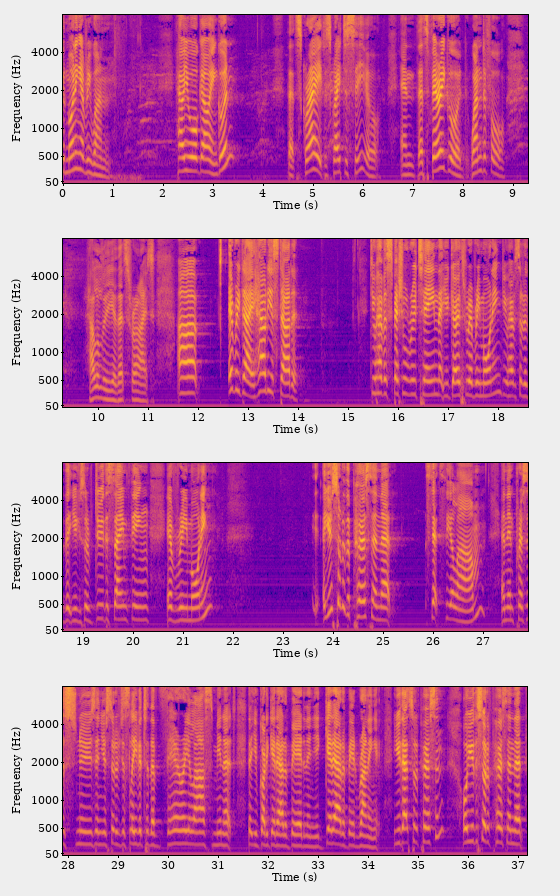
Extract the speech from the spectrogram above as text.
Good morning, everyone. How are you all going? Good? That's great. It's great to see you. And that's very good. Wonderful. Hallelujah. That's right. Uh, every day, how do you start it? Do you have a special routine that you go through every morning? Do you have sort of that you sort of do the same thing every morning? Are you sort of the person that sets the alarm and then presses snooze and you sort of just leave it to the very last minute that you've got to get out of bed and then you get out of bed running? Are you that sort of person? Or are you the sort of person that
